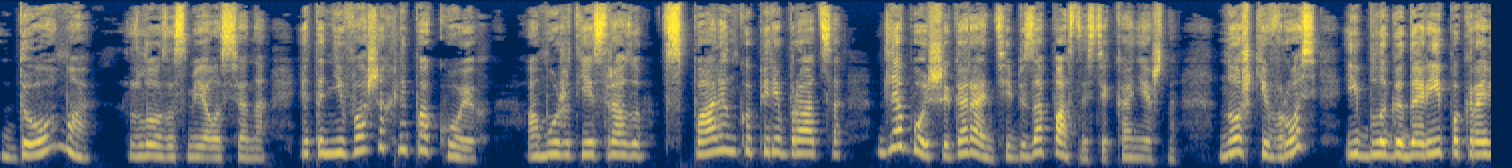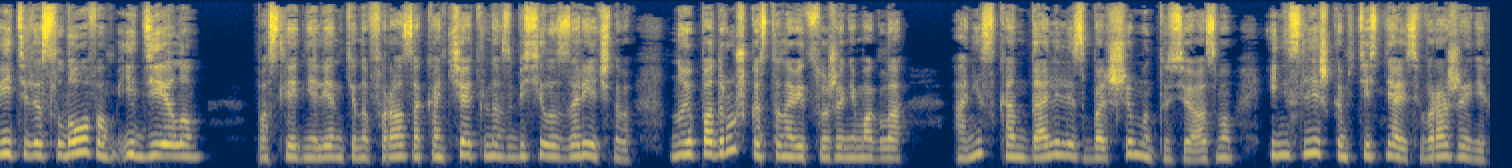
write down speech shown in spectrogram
«Дома?» — зло засмеялась она. «Это не в ваших ли покоях? А может, ей сразу в спаленку перебраться? Для большей гарантии безопасности, конечно. Ножки врозь и благодари покровителя словом и делом». Последняя Ленкина фраза окончательно взбесила Заречного, но и подружка остановиться уже не могла. Они скандалили с большим энтузиазмом и не слишком стеснялись в выражениях.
